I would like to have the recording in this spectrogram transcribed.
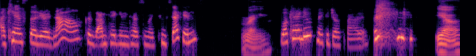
I can't study right now because I'm taking the test in like two seconds. Right. What can I do? Make a joke about it. Yeah.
